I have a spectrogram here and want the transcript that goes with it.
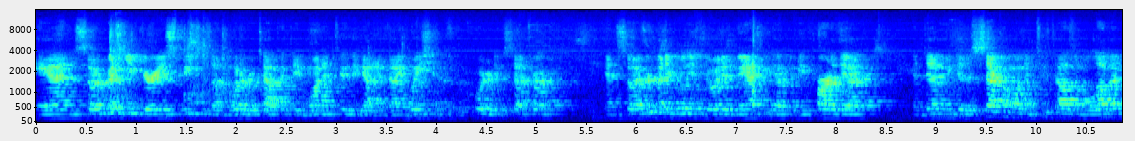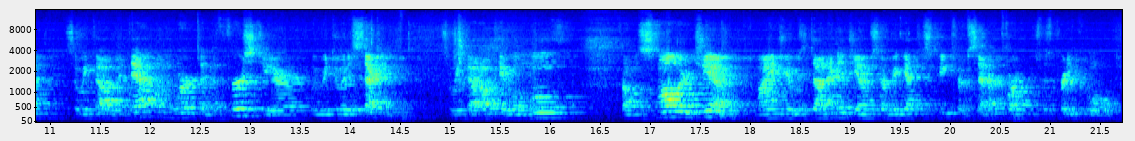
And so everybody gave various speeches on whatever topic they wanted to. They got an evaluation, it was recorded, etc. And so everybody really enjoyed it. Matthew happened to be part of that. And then we did a second one in 2011. So we thought, with that one worked in the first year, we would do it a second year. So we thought, okay, we'll move from a smaller gym. Mind you, it was done in a gym, so we got to speak from center court, which was pretty cool.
